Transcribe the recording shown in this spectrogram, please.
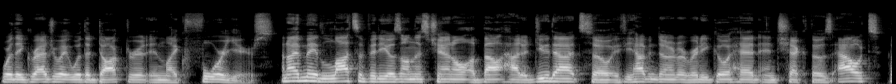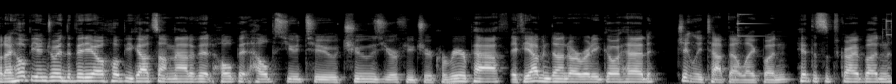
where they graduate with a doctorate in like four years. And I've made lots of videos on this channel about how to do that. So if you haven't done it already, go ahead and check those out. But I hope you enjoyed the video. Hope you got something out of it. Hope it helps you to choose your future career path. If you haven't done it already, go ahead, gently tap that like button, hit the subscribe button,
